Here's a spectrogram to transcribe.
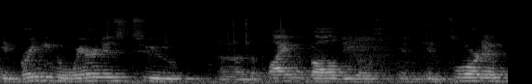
in bringing awareness to uh, the plight of bald eagles in, in Florida.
